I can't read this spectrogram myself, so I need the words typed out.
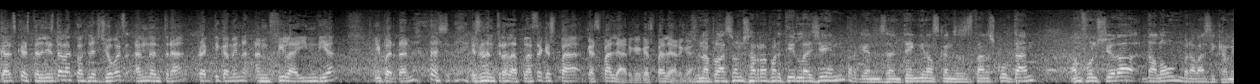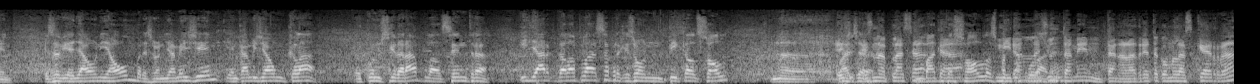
que els castellers de la colla joves han d'entrar pràcticament en fila índia i, per tant, és una entrada a plaça que es fa, que es fa llarga, que es fa llarga. És una plaça on s'ha repartit la gent, perquè ens entenguin els que ens estan escoltant, en funció de, de l'ombra, bàsicament. És a dir, allà on hi ha ombra és on hi ha més gent i, en canvi, hi ha un clar considerable al centre i llarg de la plaça perquè és on pica el sol eh, vaja, és, és una plaça un que sol mirant l'Ajuntament eh? tant a la dreta com a l'esquerra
